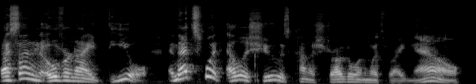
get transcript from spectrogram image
that's not an overnight deal, and that's what LSU is kind of struggling with right now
